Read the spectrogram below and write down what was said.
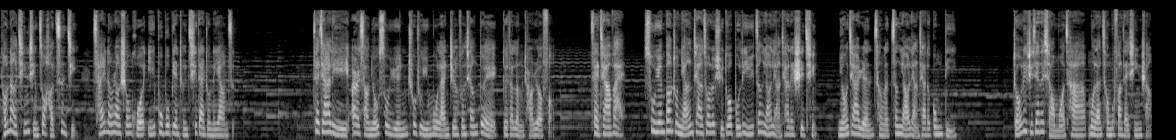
头脑清醒，做好自己，才能让生活一步步变成期待中的样子。在家里，二嫂牛素云处处与木兰针锋相对，对她冷嘲热讽；在家外，素云帮助娘家做了许多不利于曾瑶两家的事情，牛家人成了曾瑶两家的公敌。妯娌之间的小摩擦，木兰从不放在心上。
